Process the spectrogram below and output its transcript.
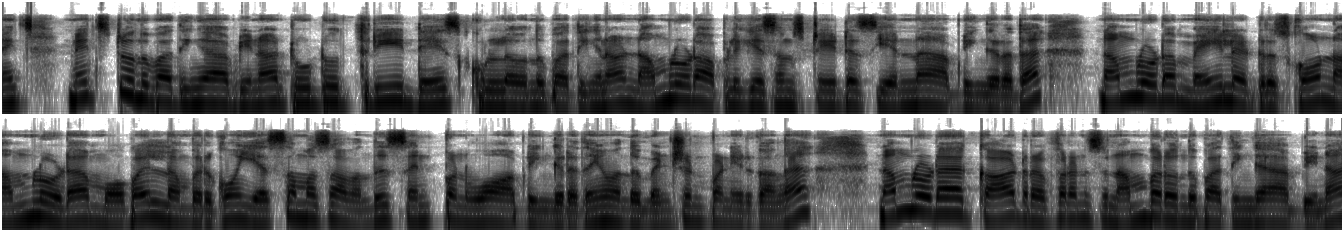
நெக்ஸ்ட் நெக்ஸ்ட் வந்து பார்த்தீங்க அப்படின்னா டூ டு த்ரீ டேஸ்க்குள்ளே வந்து பார்த்தீங்கன்னா நம்மளோட அப்ளிகேஷன் ஸ்டேட்டஸ் என்ன அப்படிங்கிறத நம்மளோட மெயில் அட்ரஸ்க்கும் நம்மளோட மொபைல் நம்பருக்கும் எஸ்எம்எஸ்ஸாக வந்து சென்ட் பண்ணுவோம் அப்படிங்கிறதையும் வந்து மென்ஷன் பண்ணியிருக்காங்க நம்மளோட கார்டு ரெஃபரன்ஸ் நம்பர் வந்து பார்த்தீங்க அப்படின்னா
